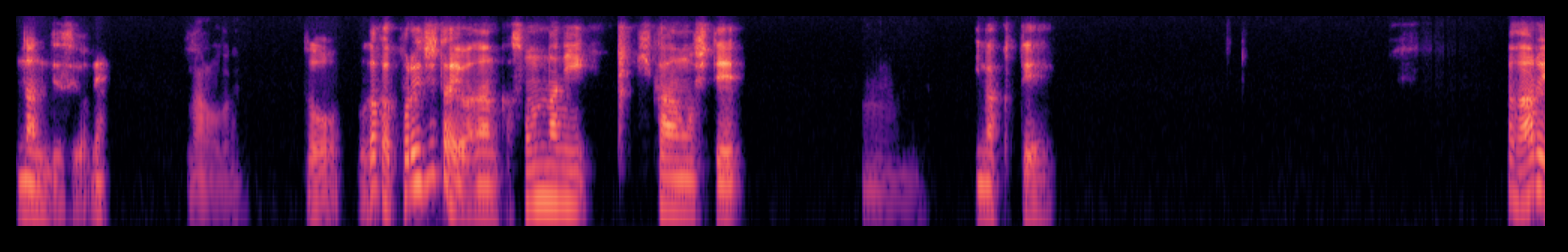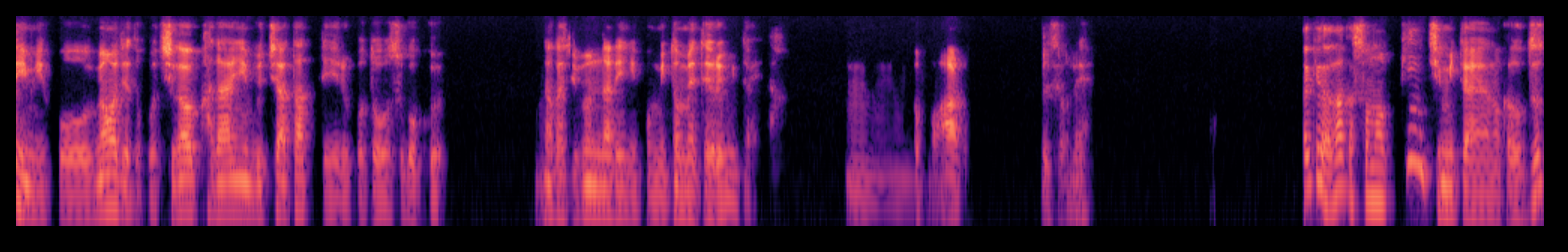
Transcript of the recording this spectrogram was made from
なんですよね。なるほどね。そう。だからこれ自体はなんかそんなに悲観をしてうん。いなくて、なんかある意味こう今までとこう違う課題にぶち当たっていることをすごくなんか自分なりにこう認めてるみたいなうん。とこあるんですよね。だけどなんかそのピンチみたいなのがずっ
